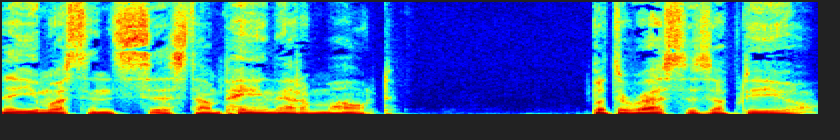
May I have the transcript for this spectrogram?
that you must insist on paying that amount. But the rest is up to you.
